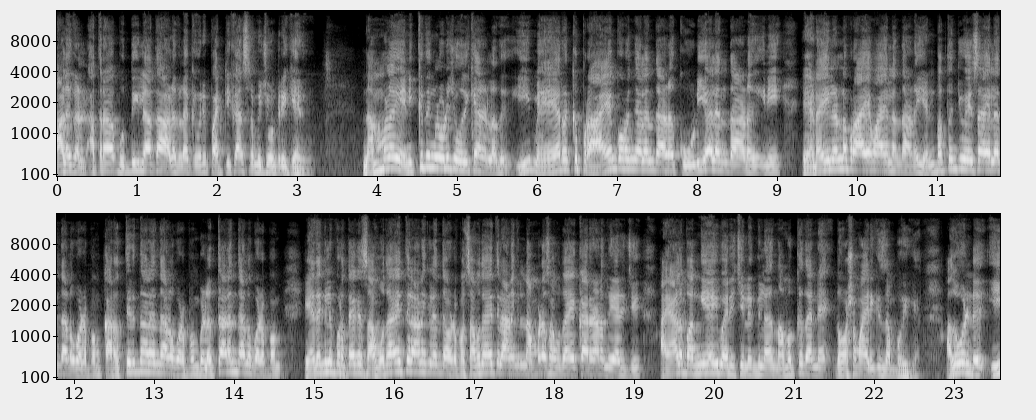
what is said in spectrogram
ആളുകൾ അത്ര ബുദ്ധിയില്ലാത്ത ആളുകളൊക്കെ ഇവർ പറ്റിക്കാൻ ശ്രമിച്ചുകൊണ്ടിരിക്കുകയായിരുന്നു. നമ്മൾ എനിക്ക് നിങ്ങളോട് ചോദിക്കാനുള്ളത് ഈ മേയർക്ക് പ്രായം കുറഞ്ഞാൽ എന്താണ് കൂടിയാൽ എന്താണ് ഇനി ഇടയിലുള്ള പ്രായമായാൽ എന്താണ് എൺപത്തഞ്ച് വയസ്സായാൽ എന്താണ് കുഴപ്പം കറുത്തിരുന്നാൽ എന്താണ് കുഴപ്പം വെളുത്താൽ എന്താണ് കുഴപ്പം ഏതെങ്കിലും പ്രത്യേക സമുദായത്തിലാണെങ്കിൽ എന്താ കുഴപ്പം സമുദായത്തിലാണെങ്കിൽ നമ്മുടെ സമുദായക്കാരാണെന്ന് വിചാരിച്ച് അയാൾ ഭംഗിയായി ഭരിച്ചില്ലെങ്കിൽ അത് നമുക്ക് തന്നെ ദോഷമായിരിക്കും സംഭവിക്കുക. അതുകൊണ്ട് ഈ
